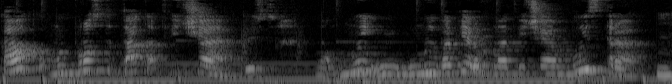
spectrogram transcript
Как? Мы просто так отвечаем. То есть ну, мы, мы во-первых, мы отвечаем быстро угу.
